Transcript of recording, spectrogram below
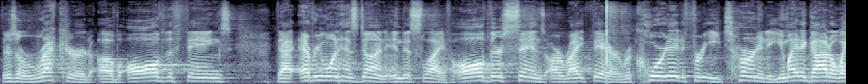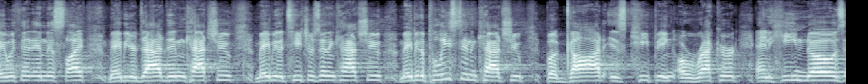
There's a record of all the things that everyone has done in this life. All of their sins are right there, recorded for eternity. You might have got away with it in this life. Maybe your dad didn't catch you. Maybe the teachers didn't catch you. Maybe the police didn't catch you. But God is keeping a record, and He knows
